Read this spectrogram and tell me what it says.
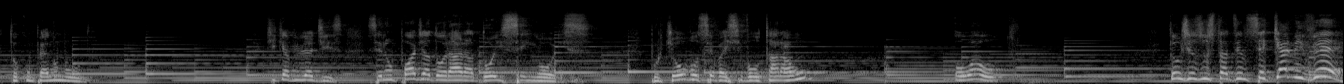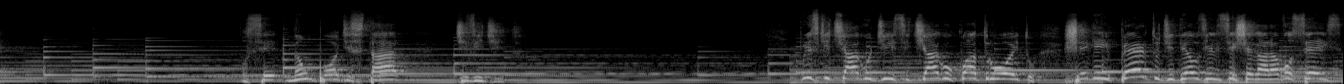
estou com o pé no mundo. O que, que a Bíblia diz? Você não pode adorar a dois senhores, porque ou você vai se voltar a um ou a outro. Então Jesus está dizendo: Você quer me ver? Você não pode estar dividido. Por isso que Tiago disse, Tiago 4,8: Cheguem perto de Deus e Ele se chegará a vocês.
